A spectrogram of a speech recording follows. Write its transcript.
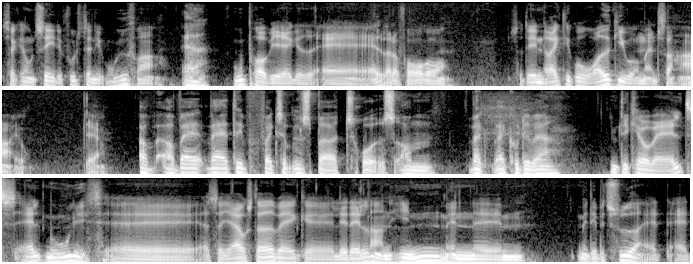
så kan hun se det fuldstændig udefra, Ja. upåvirket af alt, hvad der foregår. Så det er en rigtig god rådgiver, man så har jo der. Og, og hvad, hvad er det for eksempel spørge til råds om? Hvad, hvad kunne det være? Jamen, det kan jo være alt, alt muligt. Øh, altså, jeg er jo stadigvæk øh, lidt ældre end hende, men, øh, men det betyder, at, at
